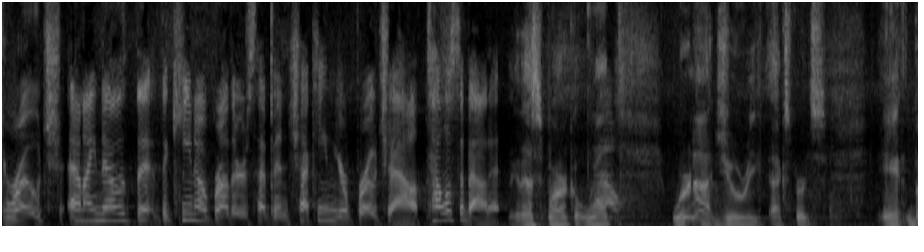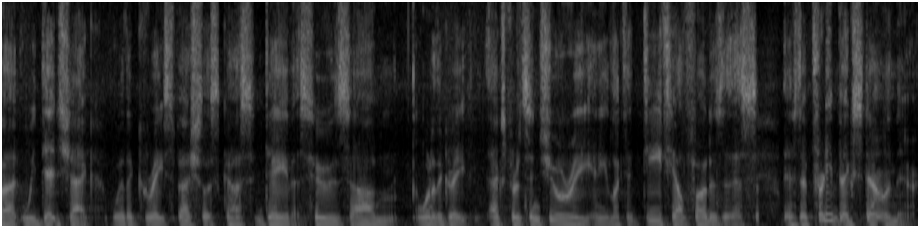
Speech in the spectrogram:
brooch, and I know that the Keno brothers have been checking your brooch out. Tell us about it. Look at that sparkle. Well, Wow. we're not jewelry experts, eh, but we did check with a great specialist, Gus Davis, who's um, one of the great experts in jewelry, and he looked at detailed photos of this. There's a pretty big stone there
